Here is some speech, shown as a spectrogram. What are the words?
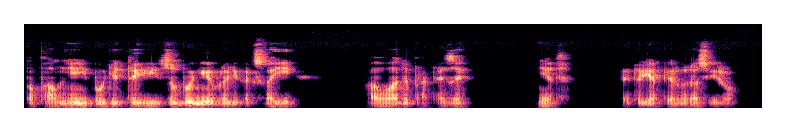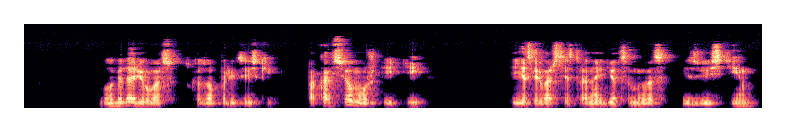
пополней будет, и зубы у нее вроде как свои, а у ады протезы. Нет, это я первый раз вижу». «Благодарю вас», — сказал полицейский. «Пока все, можете идти. Если ваша сестра найдется, мы вас известим».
